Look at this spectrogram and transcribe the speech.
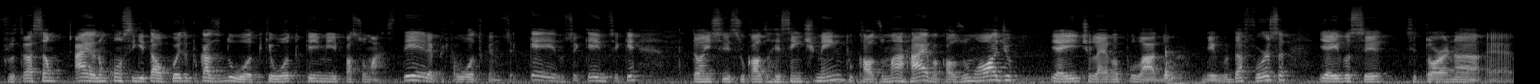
frustração. Ah, eu não consegui tal coisa por causa do outro, porque o outro que me passou uma rasteira, porque o outro que não sei o que, não sei o que, não sei o que. Então isso causa ressentimento, causa uma raiva, causa um ódio, e aí te leva para o lado negro da força, e aí você se torna é,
